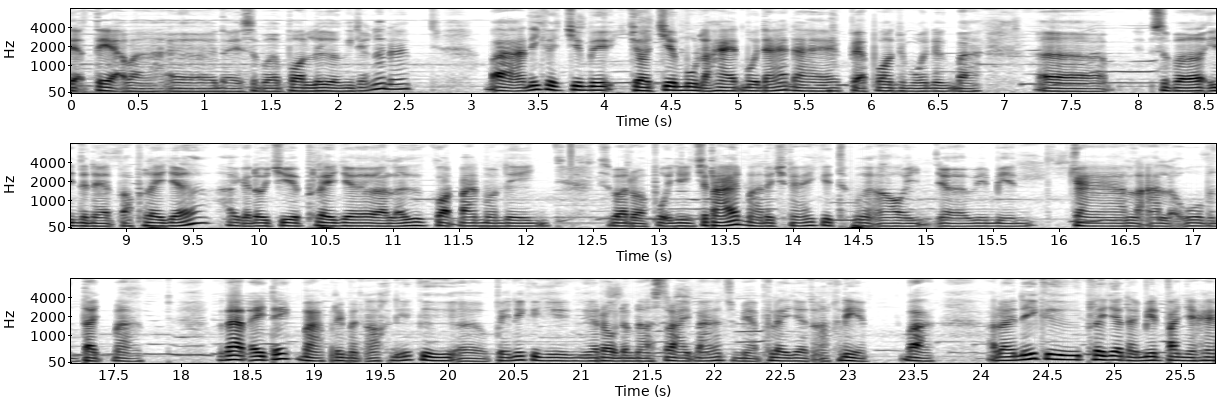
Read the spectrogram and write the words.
តាក់តាក់បាទដែល server ពណ៌លឿងអញ្ចឹងណាបាទនេះគឺជាក៏ជាមូលហេតុមួយដែរដែលពាក់ព័ន្ធជាមួយនឹងបាទអឺ server internet របស់ player ហើយក៏ដូចជា player ឥឡូវគឺគាត់បានមកលេង server របស់ពួកយើងច្រើនបាទដូច្នេះគឺធ្វើឲ្យវាមានការល្អល្អួបន្តិចបាទប៉ុន្តែអីទេបាទប្រិមត្តអស់គ្នាគឺពេលនេះគឺយើងរកដំណោះស្រាយបានសម្រាប់ player ទាំងអស់គ្នាបាទឥឡូវនេះគឺ player ដែលមានបញ្ហា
